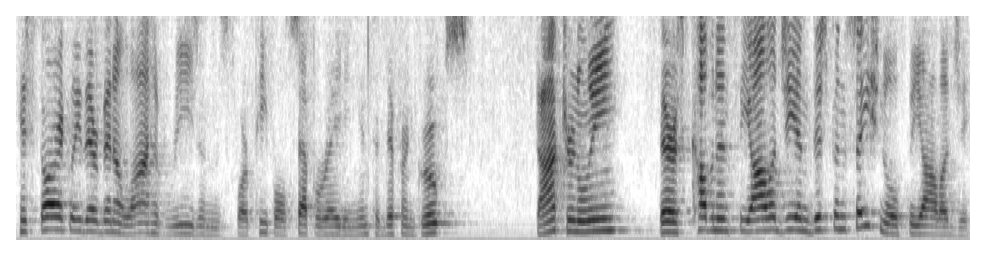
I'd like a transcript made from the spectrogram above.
Historically, there have been a lot of reasons for people separating into different groups. Doctrinally, there's covenant theology and dispensational theology.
